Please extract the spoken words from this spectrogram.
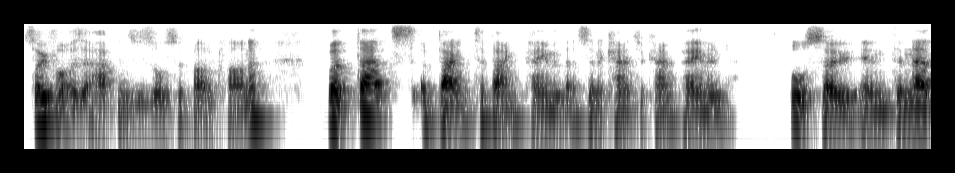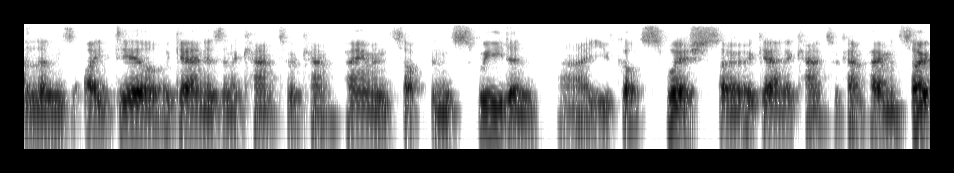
Sofort, as it happens, is also part of Klarna, but that's a bank to bank payment, that's an account to account payment also in the Netherlands, Ideal again is an account to account payment. Up in Sweden, uh, you've got Swish, so again account to account payment. So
